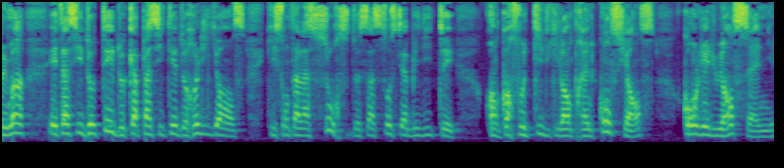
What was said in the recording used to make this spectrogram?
humain est ainsi doté de capacités de reliance qui sont à la source de sa sociabilité. Encore faut-il qu'il en prenne conscience, qu'on les lui enseigne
